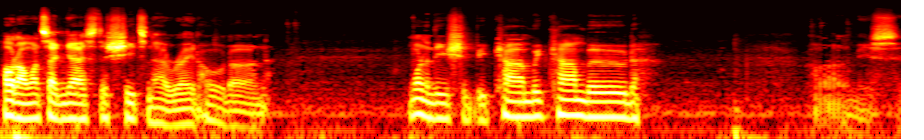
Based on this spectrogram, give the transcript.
Hold on one second, guys. The sheet's not right. Hold on. One of these should be com. We comboed. Hold on, let me see.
